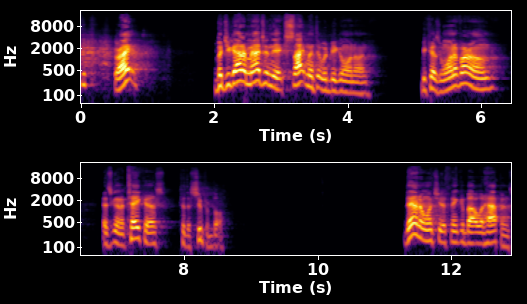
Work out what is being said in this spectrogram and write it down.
right? But you got to imagine the excitement that would be going on because one of our own is going to take us to the Super Bowl. Then I want you to think about what happens.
